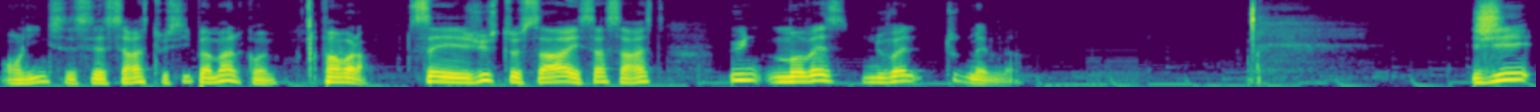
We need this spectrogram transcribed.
en ligne, ça reste aussi pas mal quand même. Enfin voilà, c'est juste ça, et ça, ça reste une mauvaise nouvelle tout de même. J'ai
